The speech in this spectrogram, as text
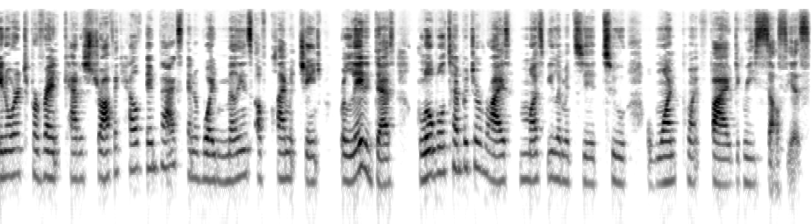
in order to prevent catastrophic health impacts and avoid millions of climate change related deaths, global temperature rise must be limited to 1.5 degrees Celsius.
